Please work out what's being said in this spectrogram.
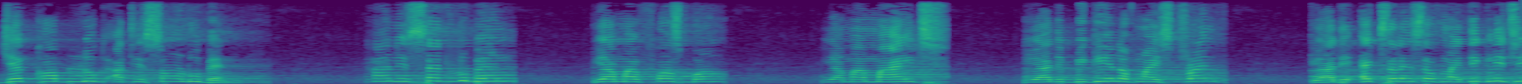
Jacob looked at his son Reuben and he said, Reuben, you are my firstborn, you are my might, you are the beginning of my strength, you are the excellence of my dignity,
